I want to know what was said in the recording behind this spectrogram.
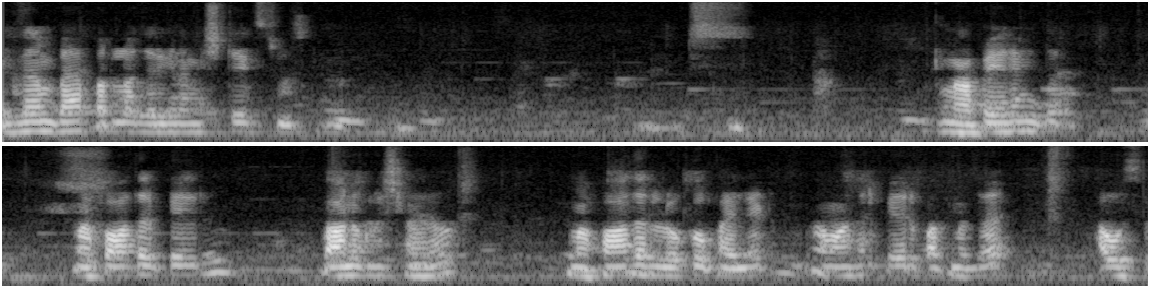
ఎగ్జామ్ పేపర్లో జరిగిన మిస్టేక్స్ చూసుకున్నాను. మా పేరెంట్ మా ఫాదర్ పేరు భానుకృష్ణారావు. మా ఫాదర్ లోకో పైలట్ మా మదర్ పేరు పద్మజ హౌస్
